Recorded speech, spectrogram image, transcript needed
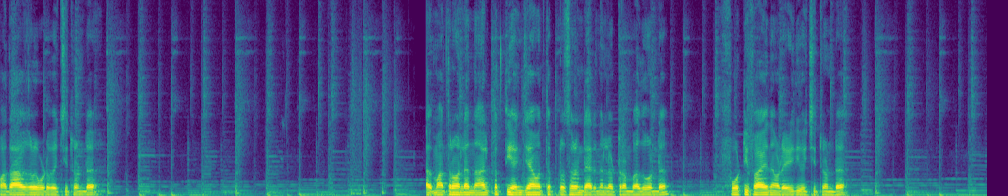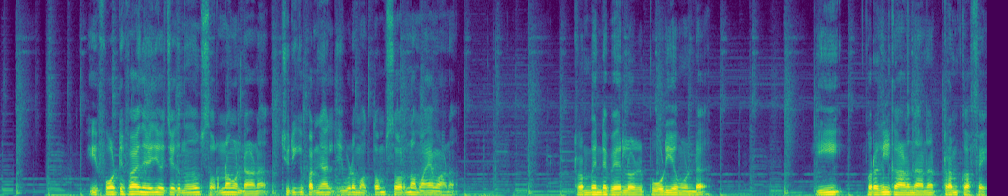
പതാകകൾ ഇവിടെ വെച്ചിട്ടുണ്ട്. മാത്രമല്ല നാൽപ്പത്തി അഞ്ചാമത്തെ പ്രസിഡന്റ് ആയിരുന്നല്ലോ ട്രംപ്. അതുകൊണ്ട് ഫോർട്ടി ഫൈവ് എന്ന് അവിടെ എഴുതി വെച്ചിട്ടുണ്ട്. ഈ ഫോർട്ടി ഫൈവ് എന്ന് എഴുതി വെച്ചേക്കുന്നതും സ്വർണം കൊണ്ടാണ്. ചുരുക്കി പറഞ്ഞാൽ ഇവിടെ മൊത്തം സ്വർണമയമാണ്. ട്രംപിന്റെ പേരിലൊരു പോഡിയമുണ്ട്. ഈ പുറകിൽ കാണുന്നതാണ് ട്രം കഫേ.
